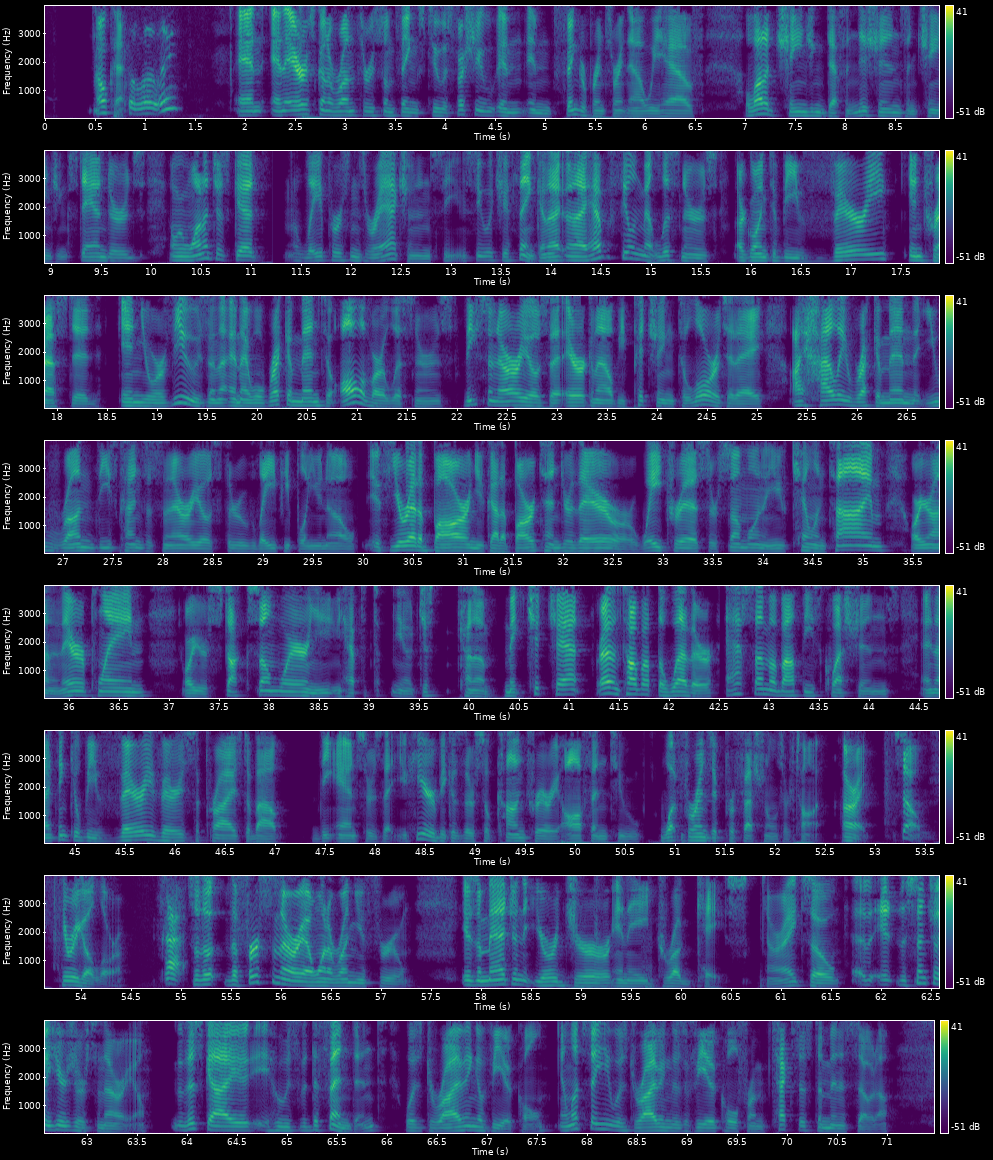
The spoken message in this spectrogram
okay absolutely and and eric's going to run through some things too especially in in fingerprints right now we have a lot of changing definitions and changing standards and we want to just get a layperson's reaction and see see what you think. And I and I have a feeling that listeners are going to be very interested in your views. And, and I will recommend to all of our listeners these scenarios that Eric and I will be pitching to Laura today. I highly recommend that you run these kinds of scenarios through lay people you know. If you're at a bar and you've got a bartender there or a waitress or someone and you're killing time or you're on an airplane or you're stuck somewhere and you, you have to, you know, just kind of make chit chat rather than talk about the weather. Ask them about these questions, and I think you'll be very, very surprised about the answers that you hear because they're so contrary often to what forensic professionals are taught. All right. So here we go, Laura. Ah. So the, the first scenario I want to run you through is imagine that you're a juror in a drug case. All right. So uh, it, essentially, here's your scenario. This guy who's the defendant was driving a vehicle, and let's say he was driving this vehicle from Texas to Minnesota.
